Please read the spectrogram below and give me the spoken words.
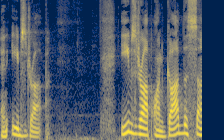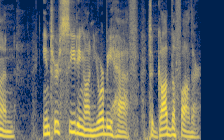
and eavesdrop. Eavesdrop on God the Son interceding on your behalf to God the Father.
